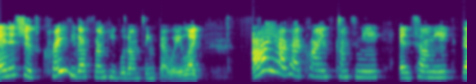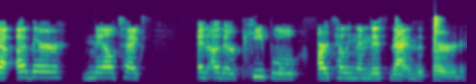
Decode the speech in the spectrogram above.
and it's just crazy that some people don't think that way. Like I have had clients come to me and tell me that other nail techs and other people are telling them this, that, and the third.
